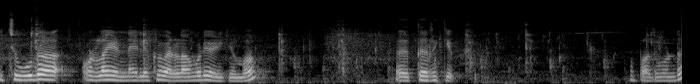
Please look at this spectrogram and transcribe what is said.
ഈ ചൂട് ഉള്ള എണ്ണയിലേക്ക് വെള്ളം കൂടി ഒഴിക്കുമ്പോൾ അത് തെറിക്കും. അപ്പോൾ അതുകൊണ്ട്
